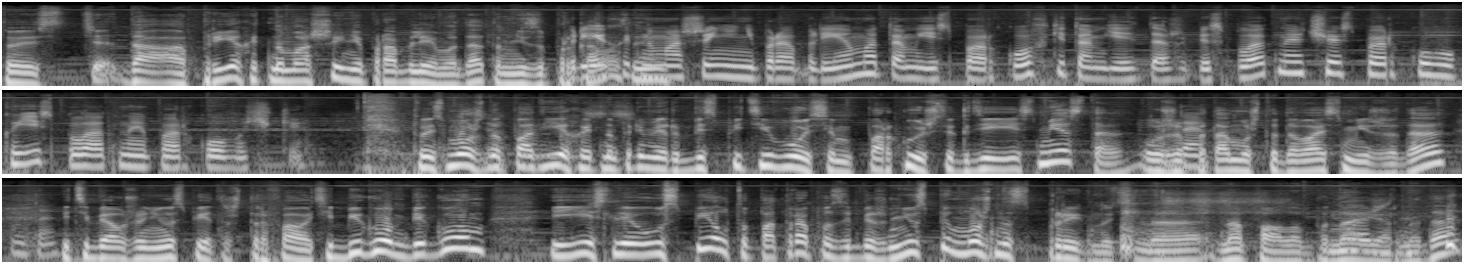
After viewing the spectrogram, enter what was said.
То есть, э, да, а приехать на машине проблема, да, там не запарковаться? Приехать на машине не проблема, там есть парковки, там есть даже бесплатная часть парковок, есть платные парковочки. То есть можно подъехать, например, без 5-8, паркуешься, где есть место, уже Да. потому что до 8 же, да? Да. И тебя уже не успеют оштрафовать. И бегом-бегом, и если успел, то по трапу забежать. Не успел, можно спрыгнуть на, на палубу, наверное, да?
